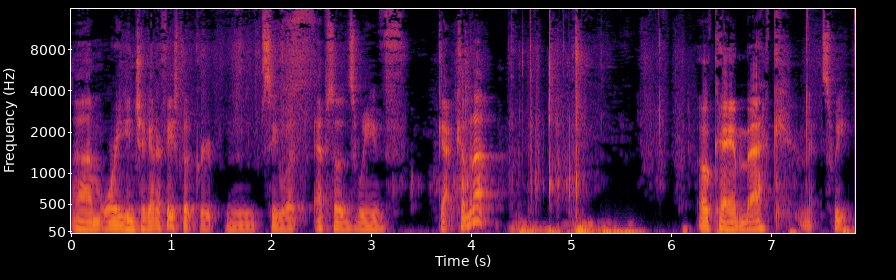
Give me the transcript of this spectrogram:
Um, or you can check out our Facebook group and see what episodes we've got coming up. Okay, I'm back. That's sweet.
